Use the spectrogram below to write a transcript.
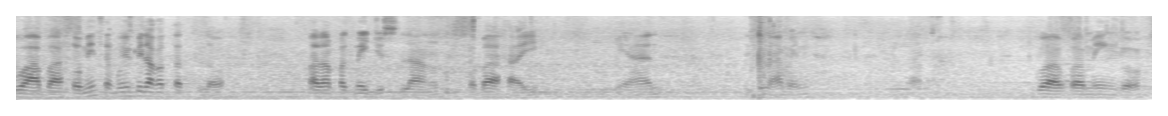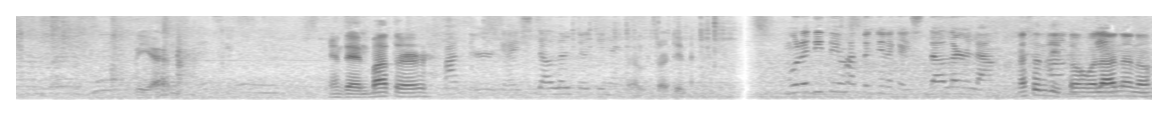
guava. So, minsan, bumibili ako tatlo. Parang pag may juice lang sa bahay. Yan. Dito namin. Guava, mango. Yan. And then, butter. Butter. $1.39. $1.39. Mura dito yung hotdog nila, guys. Dollar lang. Nasaan dito? Wala na, no?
